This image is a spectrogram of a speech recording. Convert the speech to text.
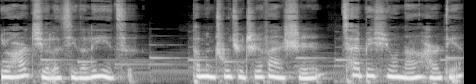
女孩举了几个例子：他们出去吃饭时，菜必须由男孩点，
